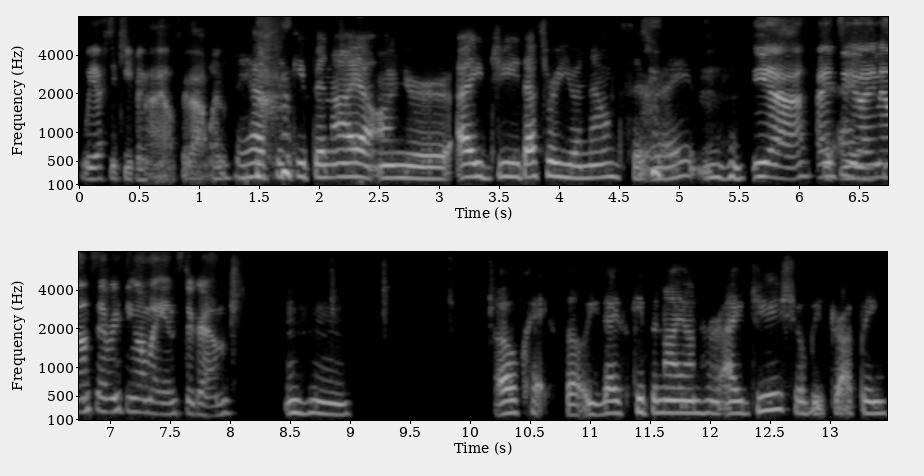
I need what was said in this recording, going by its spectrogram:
we have to keep an eye out for that one. They have to keep an eye out on your IG. That's where you announce it, right? Mm-hmm. yeah, I do. IG. I announce everything on my Instagram. Mm-hmm. Okay, so you guys keep an eye on her IG. She'll be dropping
